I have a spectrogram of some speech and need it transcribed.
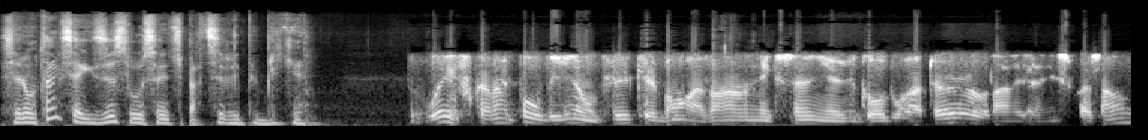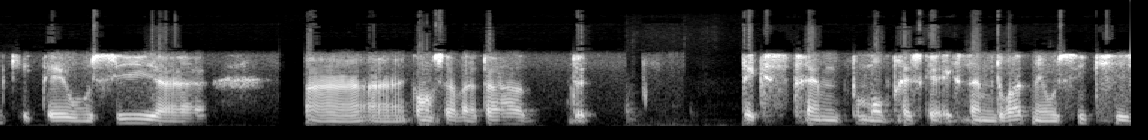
c'est longtemps que ça existe au sein du Parti républicain. Oui, il faut quand même pas oublier non plus que, bon, avant Nixon, il y a eu Goldwater dans les années 60, qui était aussi un, conservateur de extrême, presque extrême droite, mais aussi qui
